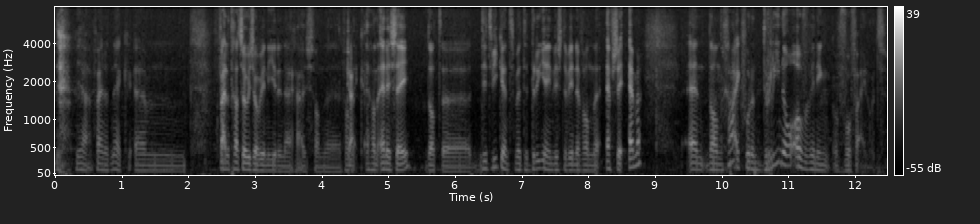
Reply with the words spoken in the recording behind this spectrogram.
Ja, Feyenoord nek. Ehm Feyenoord gaat sowieso winnen hier in eigen huis van, eh, van, Kijk. van NEC. Dat eh, dit weekend met de 3-1 wist te winnen van eh, FC Emmen. En dan ga ik voor een 3-0 overwinning voor Feyenoord.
